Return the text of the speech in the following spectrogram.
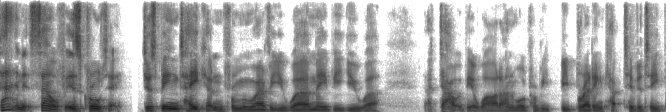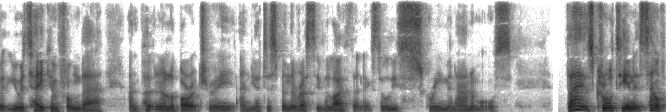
that in itself is cruelty. Just being taken from wherever you were, maybe you were, I doubt it would be a wild animal, probably be bred in captivity, but you were taken from there and put in a laboratory and you had to spend the rest of your life there next to all these screaming animals. That is cruelty in itself,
